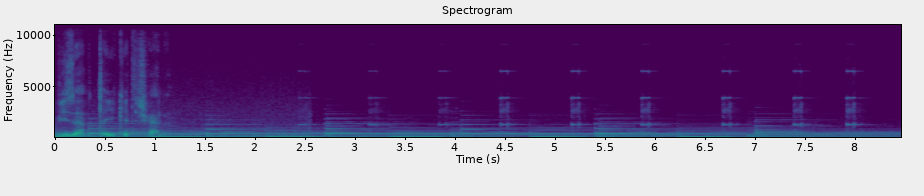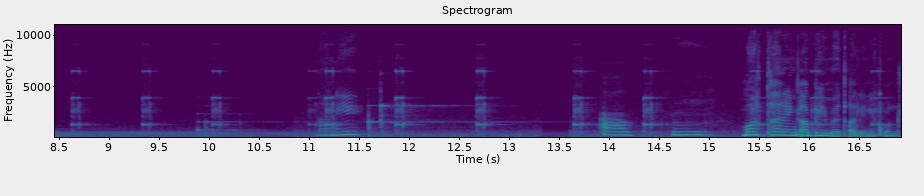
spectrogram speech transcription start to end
ቪዛ ብትጠይቅ የተሻለ ማርታ ነኝ። አቢ ይመጣል። የኔ ቆንጆ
